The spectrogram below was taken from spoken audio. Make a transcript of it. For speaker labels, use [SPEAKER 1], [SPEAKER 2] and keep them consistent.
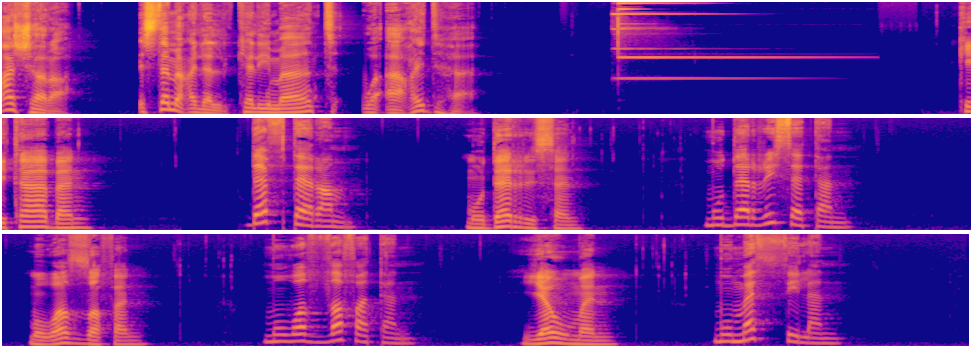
[SPEAKER 1] عشرة. استمع إلى الكلمات وأعدها.
[SPEAKER 2] كتابا.
[SPEAKER 3] دفترا.
[SPEAKER 2] مدرسا.
[SPEAKER 3] مدرسة.
[SPEAKER 2] موظفا.
[SPEAKER 3] موظفة.
[SPEAKER 2] يوما.
[SPEAKER 3] ممثلا.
